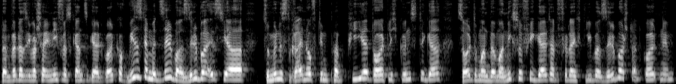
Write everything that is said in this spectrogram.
Dann wird er sich wahrscheinlich nicht fürs ganze Geld Gold kaufen. Wie ist es denn mit Silber? Silber ist ja zumindest rein auf dem Papier deutlich günstiger. Sollte man, wenn man nicht so viel Geld hat, vielleicht lieber Silber statt Gold nehmen?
